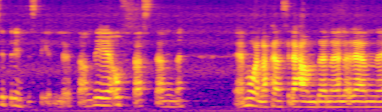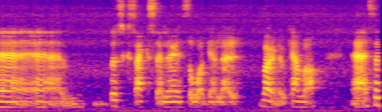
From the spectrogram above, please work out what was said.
sitter inte still utan det är oftast en eh, målarpensel i handen eller en eh, busksax eller en såg eller vad det nu kan vara. så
